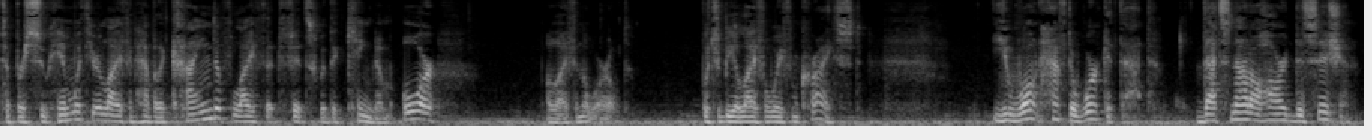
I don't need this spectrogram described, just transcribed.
to pursue him with your life and have the kind of life that fits with the kingdom, or a life in the world, which would be a life away from Christ you won't have to work at that. That's not a hard decision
